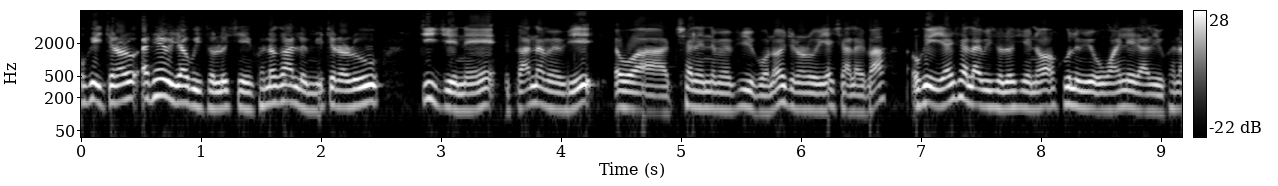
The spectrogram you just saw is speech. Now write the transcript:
Okay ကျွန်တော်တို့အထက်ကိုရောက်ပြီဆိုလို့ရှိရင်ခုနကလိုမျိုးကျွန်တော်တို့ကြည့်ကျင်တဲ့ကားနာမည်ဖြစ်ဟိုဟာ channel နာမည်ဖြစ်ပေါ့နော်ကျွန်တော်တို့ရိုက်ချလိုက်ပါ Okay ရိုက်ချလိုက်ပြီဆိုလို့ရှိရင်တော့အခုလိုမျိုး wine letter တွေကိုခဏ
